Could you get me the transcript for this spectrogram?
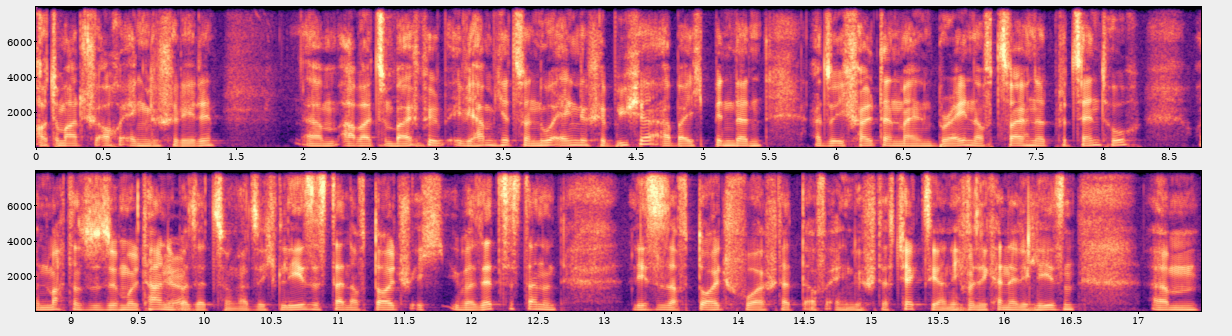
automatisch auch Englisch rede. Ähm, aber zum Beispiel, wir haben hier zwar nur englische Bücher, aber ich bin dann, also ich schalte dann meinen Brain auf 200 Prozent hoch und mache dann so Simultanübersetzung. Also ich lese es dann auf Deutsch, ich übersetze es dann und lese es auf Deutsch vor statt auf Englisch. Das checkt sie ja nicht, weil sie kann ja nicht lesen. Ähm,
